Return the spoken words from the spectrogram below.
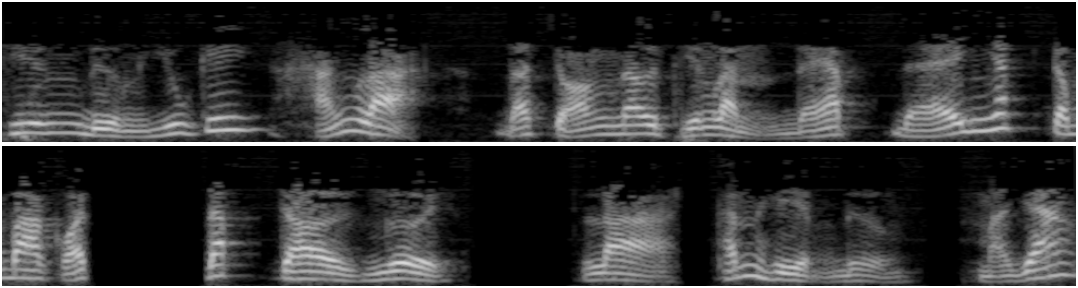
thiên đường du ký hẳn là đã chọn nơi thiện lành đẹp để nhất trong ba cõi đất trời người là thánh hiền đường mà dán.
